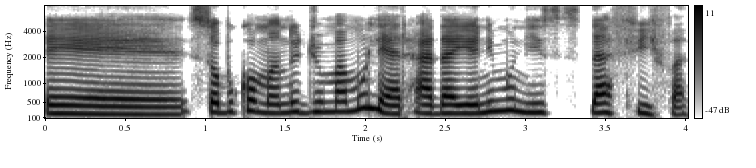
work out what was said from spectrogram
eh, sob o comando de uma mulher, a Daiane Muniz, da FIFA.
